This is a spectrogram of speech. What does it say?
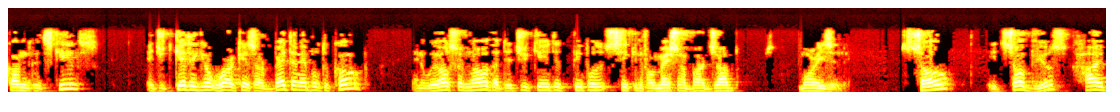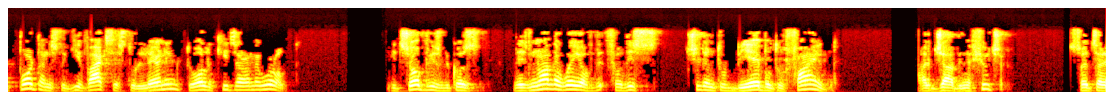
cognitive skills. Educated workers are better able to cope. And we also know that educated people seek information about jobs more easily. So it's obvious how important it is to give access to learning to all the kids around the world. It's obvious because there's no other way of, for these children to be able to find a job in the future. So it's a,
